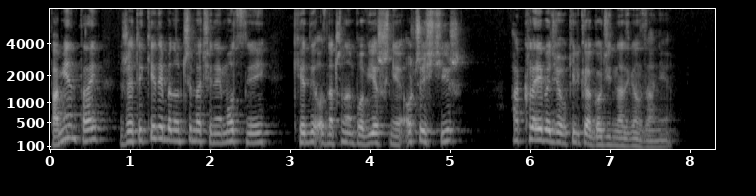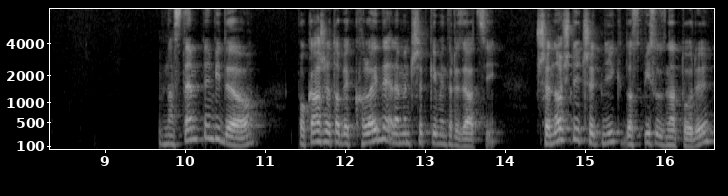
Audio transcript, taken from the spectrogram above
Pamiętaj, że etykiety będą trzymać się najmocniej, kiedy oznaczoną powierzchnię oczyścisz, a klej będzie miał kilka godzin na związanie. W następnym wideo pokażę Tobie kolejny element szybkiej inwentaryzacji. Przenośny czytnik do spisu z natury,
